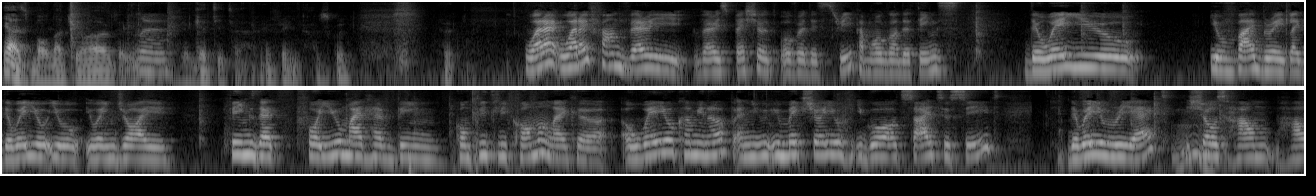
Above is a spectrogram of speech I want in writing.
Yeah, it's more natural. They, Yeah. they get it. Uh, I think that's good. What I what I found very very special over this trip, among other things, the way you you vibrate, like the way you you you enjoy things that for you might have been completely common, like a, a whale coming up, and you, you make sure you, you go outside to see it. The way you react it shows how how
